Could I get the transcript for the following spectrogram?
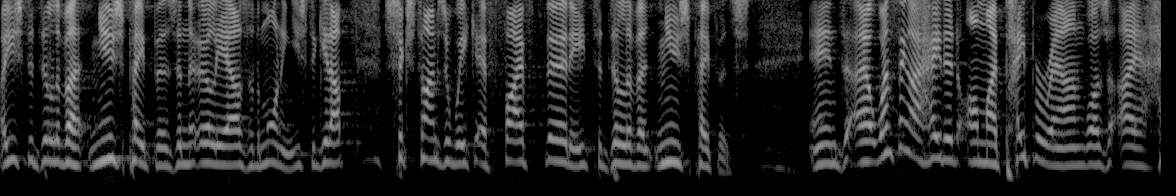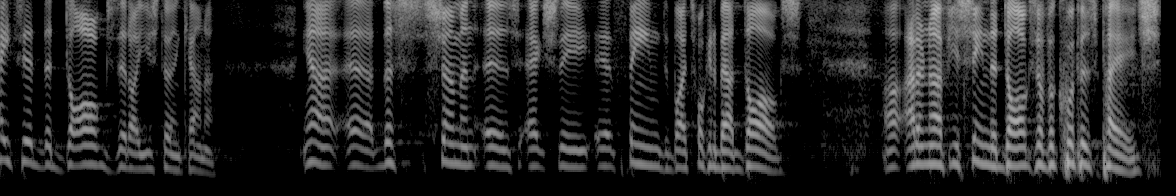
I used to deliver newspapers in the early hours of the morning. used to get up six times a week at 5:30 to deliver newspapers. And uh, one thing I hated on my paper round was I hated the dogs that I used to encounter. You know, uh, this sermon is actually uh, themed by talking about dogs. Uh, I don't know if you've seen the Dogs of Equippers page.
